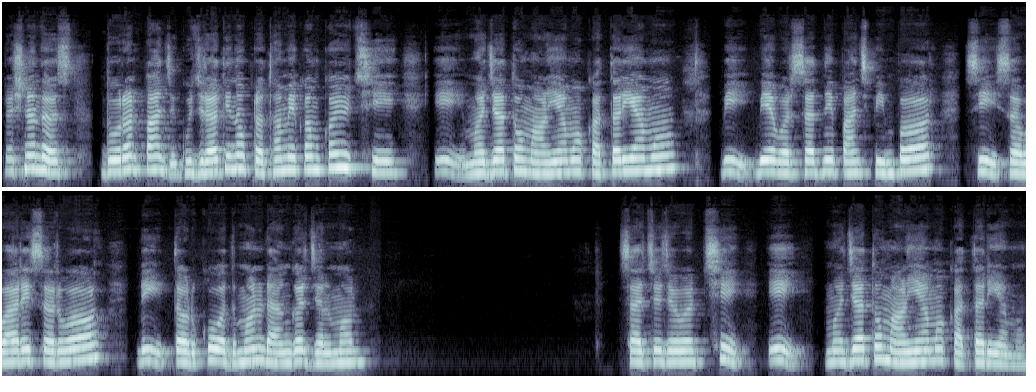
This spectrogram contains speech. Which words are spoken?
પ્રશ્ન દસ. ધોરણ પાંચ, ગુજરાતીનો પ્રથમ એકમ કયું છે? એ, મજા તો માળિયામાં, કાતરિયામાં. બી, બે વરસાદની પાંચ પિંપર. સી, સવારે સરવળ. ડી, તડકો, અધમણ, ડાંગર જલમલ સાચો જવાબ છે એ, મજા તો માળિયામાં, કાતરિયામાં.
